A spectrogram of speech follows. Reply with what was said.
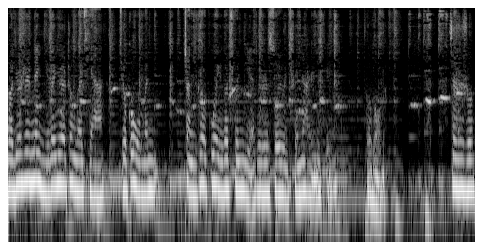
我就是那一个月挣的钱，就够我们整个过一个春节，就是所有全家人的费用都够了。就是说，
